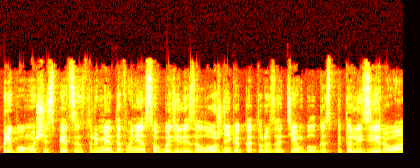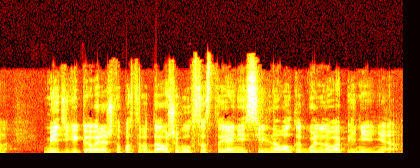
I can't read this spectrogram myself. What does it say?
При помощи специнструментов они освободили заложника, который затем был госпитализирован. Медики говорят, что пострадавший был в состоянии сильного алкогольного опьянения.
